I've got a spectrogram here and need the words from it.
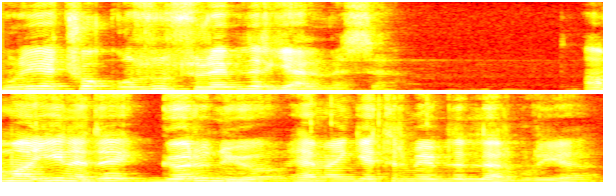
buraya çok uzun sürebilir gelmesi. Ama yine de görünüyor. Hemen getirmeyebilirler buraya.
